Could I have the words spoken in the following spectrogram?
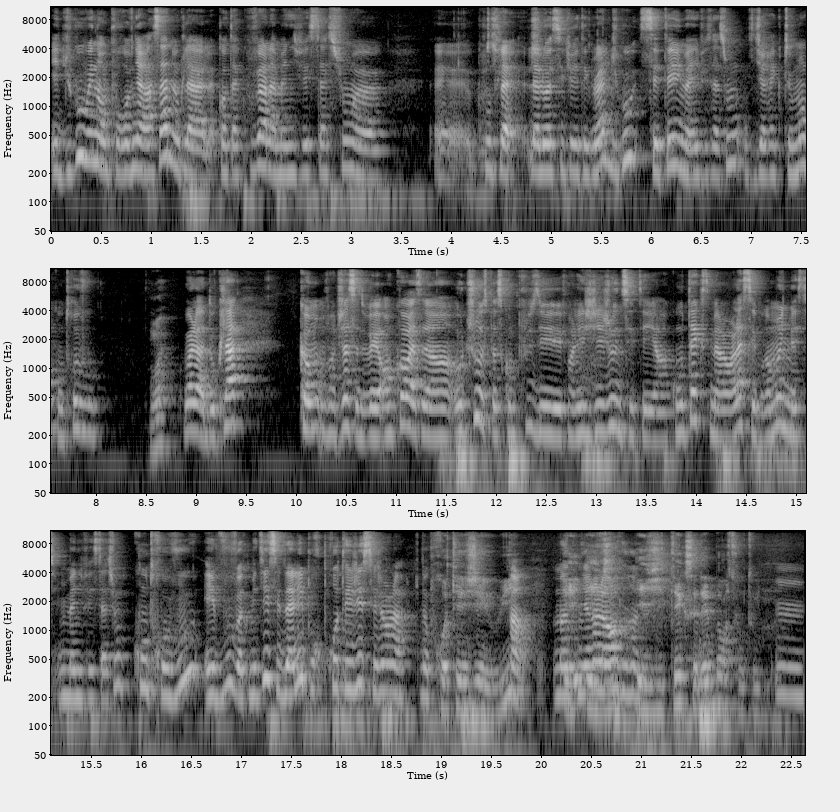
Et du coup oui non pour revenir à ça donc la- la- quand t'as couvert la manifestation euh, euh, contre la, la loi de sécurité globale du coup c'était une manifestation directement contre vous Ouais. voilà donc là comment enfin déjà ça devait encore être un- autre chose parce qu'en plus des les gilets jaunes c'était un contexte mais alors là c'est vraiment une, manifestation contre vous et vous votre métier c'est d'aller pour protéger ces gens-là donc Protéger, oui. enfin maintenir l'ordre éviter que ça déborde surtout. Hmm.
